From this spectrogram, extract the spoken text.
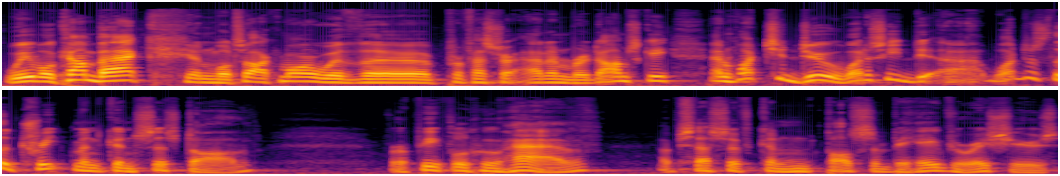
We will come back and we'll talk more with uh, Professor Adam Radomsky and what you do. What does he? Do, uh, what does the treatment consist of? For people who have obsessive compulsive behavior issues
